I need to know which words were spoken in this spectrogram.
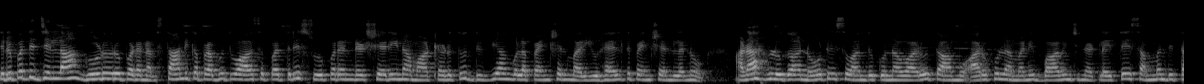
తిరుపతి జిల్లా గూడూరు పట్టణం స్థానిక ప్రభుత్వ ఆసుపత్రి సూపరింటెండెంట్ షెరీనా మాట్లాడుతూ దివ్యాంగుల పెన్షన్ మరియు హెల్త్ పెన్షన్లను అనర్హులుగా నోటీసు అందుకున్న వారు తాము అర్హులమని భావించినట్లయితే సంబంధిత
